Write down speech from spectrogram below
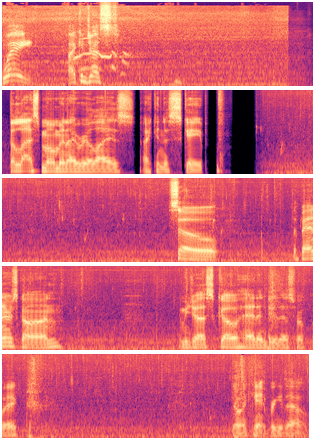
wait. I can just... The last moment I realize I can escape. So, the banner's gone. Let me just go ahead and do this real quick. No, I can't bring it out.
